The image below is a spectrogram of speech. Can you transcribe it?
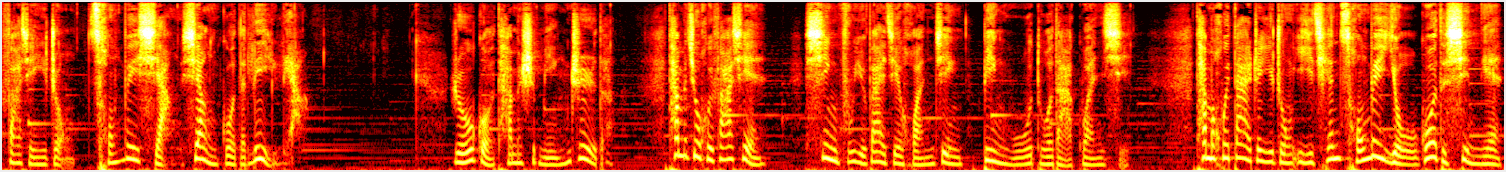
发现一种从未想象过的力量。如果他们是明智的，他们就会发现，幸福与外界环境并无多大关系。他们会带着一种以前从未有过的信念，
